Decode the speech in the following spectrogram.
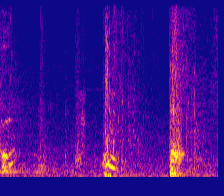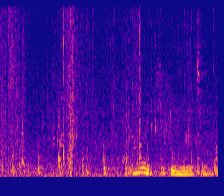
How do I keep momentum though?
